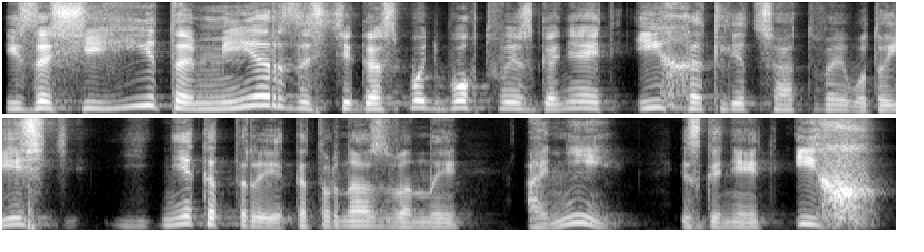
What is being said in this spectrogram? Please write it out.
и за сии-то мерзости Господь Бог твой изгоняет их от лица твоего». То есть некоторые, которые названы «они», изгоняет их,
